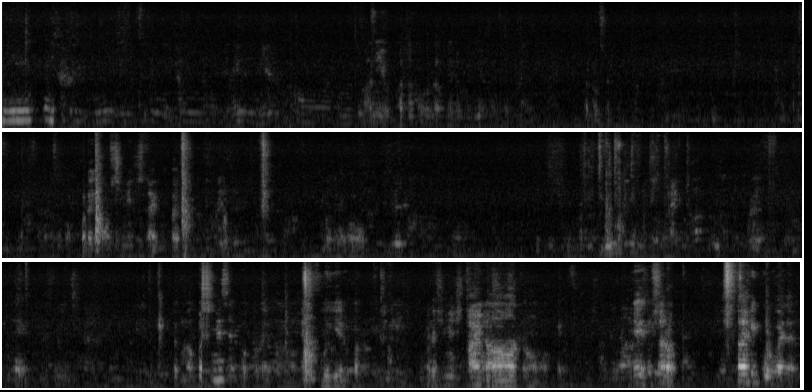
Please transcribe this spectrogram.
A あるよ、片方だけでもいいよね。どうするそうかこれを示したいとかこれをでもまあこれ示せばこれ、あの、こう言えるから、これ示したいなと思うわけ。で、そしたら、下引く上だよね。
